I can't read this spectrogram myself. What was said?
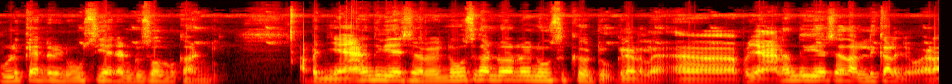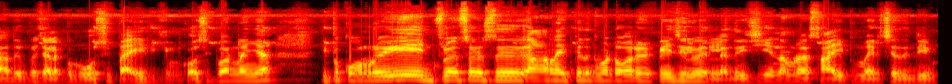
പുള്ളിക്കാരന്റെ ഒരു ന്യൂസ് ഞാൻ രണ്ട് ദിവസം മുമ്പ് കണ്ടു. അപ്പം ഞാനെന്ത് വിചാരിച്ചത് ന്യൂസ് കണ്ടു പറഞ്ഞ ന്യൂസ് കേട്ടു കിളടല്ലേ അപ്പം ഞാനെന്ത് വിചാരിച്ചത് തള്ളിക്കളഞ്ഞു. എടാ അതിപ്പോ ചിലപ്പോൾ ഗോസിപ്പ് ആയിരിക്കും. ഗോസിപ്പ് പറഞ്ഞു കഴിഞ്ഞാൽ ഇപ്പോൾ കുറേ ഇൻഫ്ലുവൻസേഴ്സ് ആർ ഐ പി എന്നൊക്കെ ഓരോ പേജുകൾ വരില്ല? എന്ന് വെച്ച് കഴിഞ്ഞാൽ നമ്മുടെ സായിപ്പ് മരിച്ചതിന്റെയും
